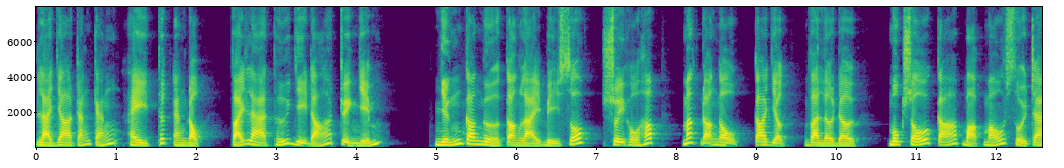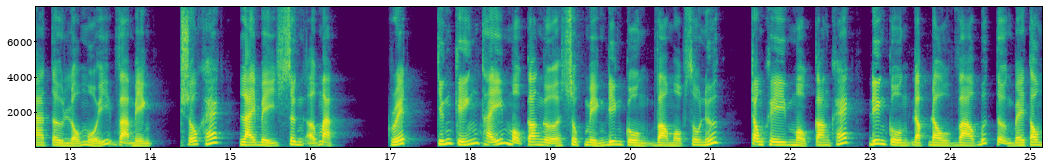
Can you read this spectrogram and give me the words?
là do trắng cắn hay thức ăn độc, phải là thứ gì đó truyền nhiễm. Những con ngựa còn lại bị sốt, suy hô hấp, mắt đỏ ngầu, co giật và lờ đờ. Một số có bọt máu sùi ra từ lỗ mũi và miệng, số khác lại bị sưng ở mặt Chris chứng kiến thấy một con ngựa sụp miệng điên cuồng vào một xô nước, trong khi một con khác điên cuồng đập đầu vào bức tường bê tông.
